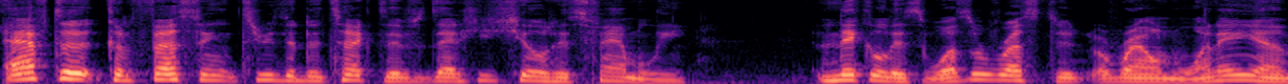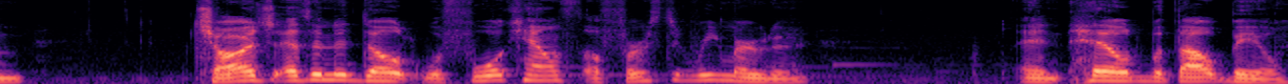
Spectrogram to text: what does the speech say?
After confessing to the detectives that he killed his family, Nicholas was arrested around 1 a.m., charged as an adult with four counts of first degree murder, and held without bail.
